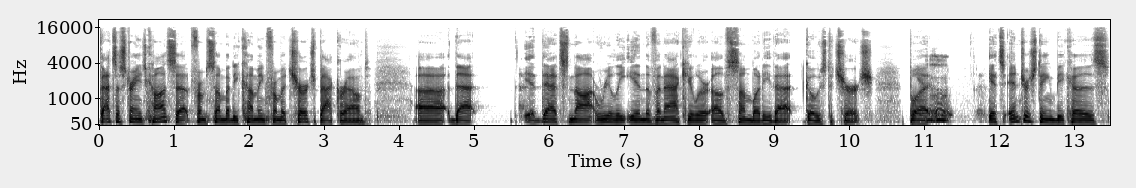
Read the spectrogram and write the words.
that's a strange concept from somebody coming from a church background. Uh, that that's not really in the vernacular of somebody that goes to church, but it's interesting because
